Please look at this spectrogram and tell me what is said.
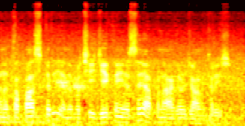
અને તપાસ કરી અને પછી જે કંઈ હશે આપણને આગળ જાણ કરીશું.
